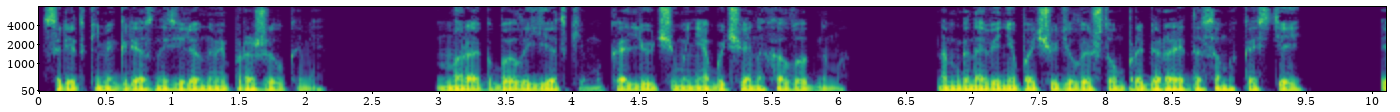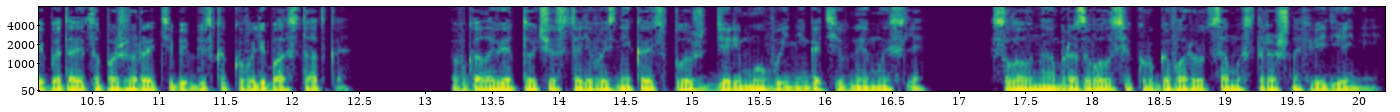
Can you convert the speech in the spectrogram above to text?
с редкими грязно-зелеными прожилками. Мрак был едким, колючим и необычайно холодным. На мгновение почудилось, что он пробирает до самых костей, и пытается пожрать тебя без какого-либо остатка. В голове тотчас стали возникать сплошь дерьмовые негативные мысли, словно образовался круговорот самых страшных видений.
